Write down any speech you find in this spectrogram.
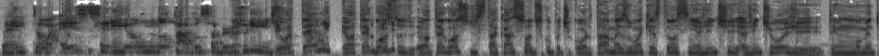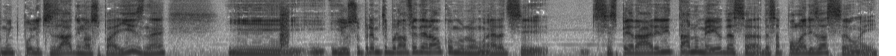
Né? Então esse seria um notável saber é, jurídico. Eu até, eu até gosto, eu até gosto de destacar, só desculpa te cortar, mas uma questão assim, a gente, a gente hoje tem um momento muito politizado em nosso país, né? E, e, e o Supremo Tribunal Federal, como não era de se, de se esperar, ele está no meio dessa, dessa polarização aí.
